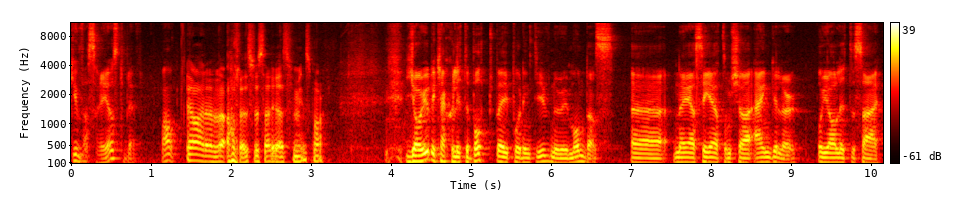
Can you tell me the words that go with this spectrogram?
Gud vad seriöst det blev. Wow. Ja, det var alldeles för seriöst för min smak. Jag gjorde kanske lite bort mig på en intervju nu i måndags. eh, när jag ser att de kör Angular. Och jag lite så här.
